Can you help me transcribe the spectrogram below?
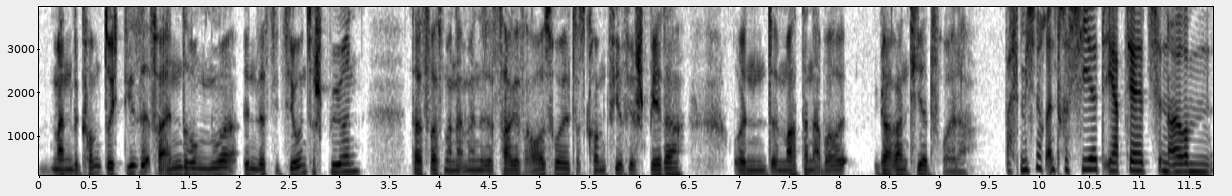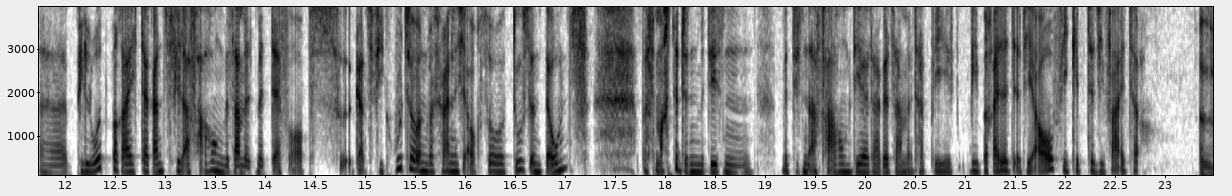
Man bekommt durch diese Veränderung nur Investitionen zu spüren. Das, was man am Ende des Tages rausholt, das kommt viel, viel später und äh, macht dann aber garantiert Freude. Was mich noch interessiert, ihr habt ja jetzt in eurem äh, Pilotbereich da ganz viel Erfahrung gesammelt mit DevOps, ganz viel gute und wahrscheinlich auch so Do's and Don'ts. Was macht ihr denn mit diesen, mit diesen Erfahrungen, die ihr da gesammelt habt? Wie, wie bereitet ihr die auf? Wie gebt ihr die weiter? Also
